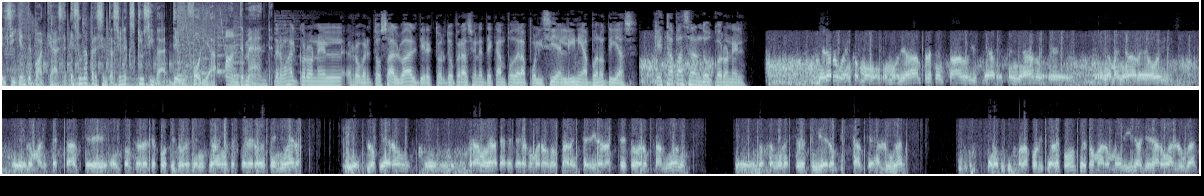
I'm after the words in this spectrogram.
El siguiente podcast es una presentación exclusiva de Euforia On Demand. Tenemos al coronel Roberto Salva, el director de operaciones de campo de la policía en línea. Buenos días. ¿Qué está pasando, coronel? Mira, Rubén, como, como ya han presentado y usted ha reseñado, eh, en la mañana de hoy eh, los manifestantes en contra del depósito de ceniza en el tercedero de Peñuela eh, bloquearon eh, un tramo de la carretera número 2 para impedir el acceso de los camiones. Eh, los camiones se detuvieron distantes al lugar. Se notificó la policía de Ponce, tomaron medidas, llegaron al lugar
